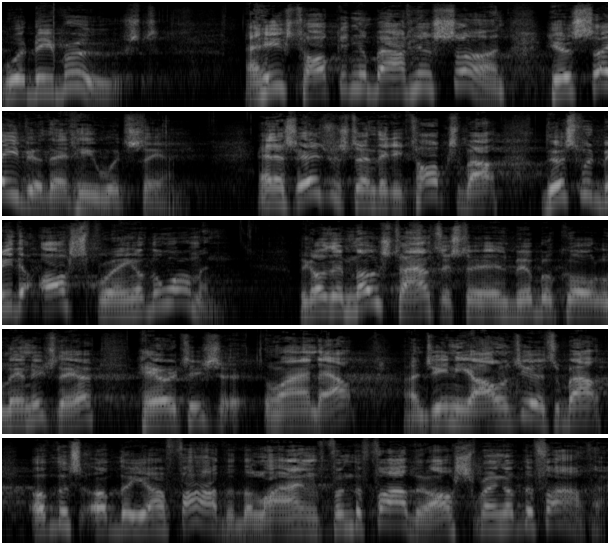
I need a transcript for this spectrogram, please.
would be bruised. And He's talking about His Son, His Savior that He would send. And it's interesting that He talks about this would be the offspring of the woman. Because in most times, it's in biblical lineage there, heritage lined out, and genealogy is about of the, of the uh, father, the line from the father, offspring of the father.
